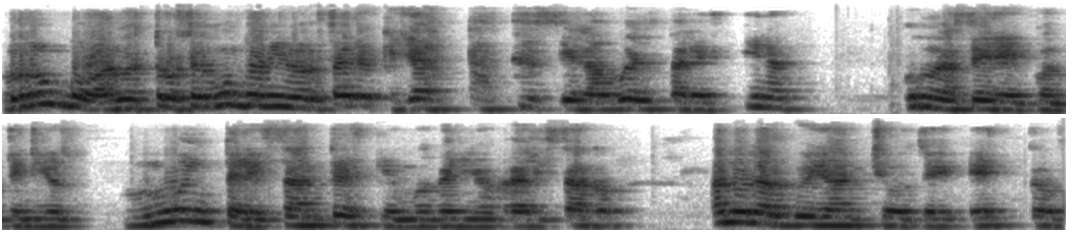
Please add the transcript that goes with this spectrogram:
rumbo a nuestro segundo aniversario que ya está casi a la vuelta a la esquina, con una serie de contenidos muy interesantes que hemos venido realizando a lo largo y ancho de estas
